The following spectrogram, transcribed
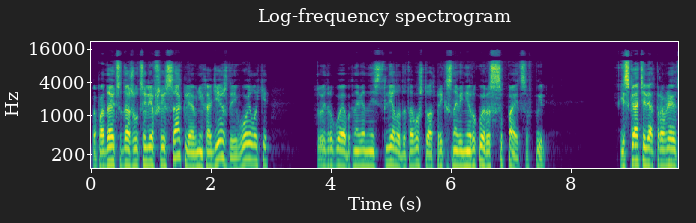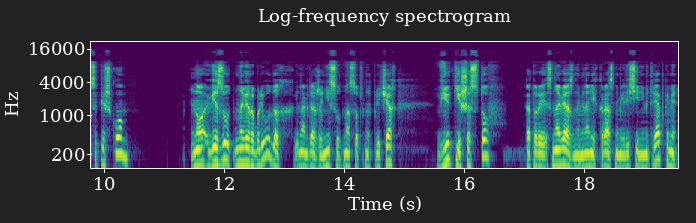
Попадаются даже уцелевшие сакли, а в них одежда и войлоки. То и другое обыкновенно истлело до того, что от прикосновения рукой рассыпается в пыль. Искатели отправляются пешком, но везут на верблюдах, иногда же несут на собственных плечах, вьюки шестов, которые с навязанными на них красными или синими тряпками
